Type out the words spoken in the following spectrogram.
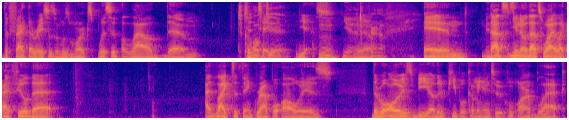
the fact that racism was more explicit allowed them to Co-opt take it. Yes, mm. Yeah, you know? fair enough. and that's you know that's why like i feel that i'd like to think rap will always there will always be other people coming into it who aren't black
